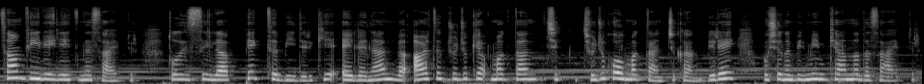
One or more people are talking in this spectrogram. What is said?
tam fiil ehliyetine sahiptir. Dolayısıyla pek tabidir ki evlenen ve artık çocuk yapmaktan çık, çocuk olmaktan çıkan birey boşanabilme imkanına da sahiptir.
